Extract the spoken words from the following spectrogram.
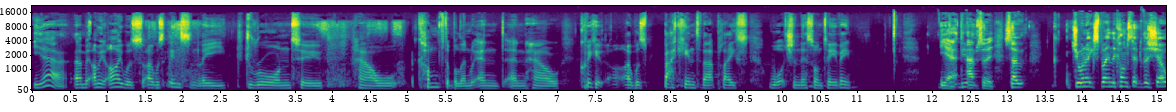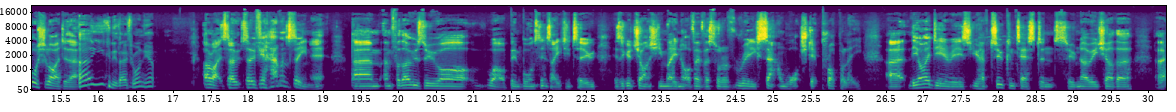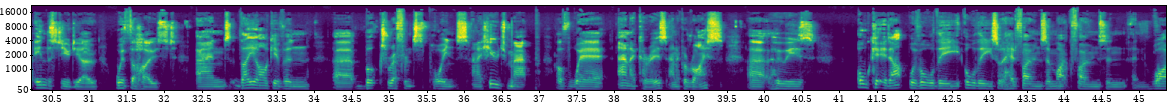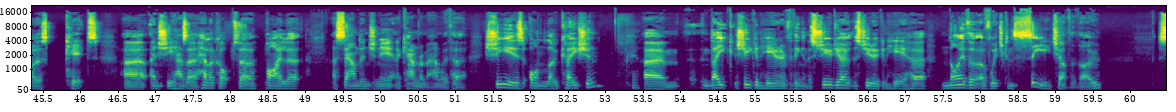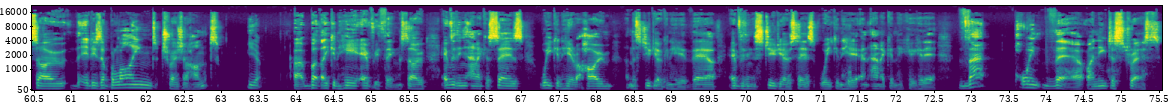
yeah, um, I mean, I was I was instantly drawn to how comfortable and and and how quick it, I was back into that place watching this on TV. Yeah, the, the, absolutely. So do you want to explain the concept of the show, or shall I do that? Uh, you can do that if you want. Yep. All right. So, so if you haven't seen it, um, and for those who are well, been born since '82, there's a good chance you may not have ever sort of really sat and watched it properly. Uh, the idea is you have two contestants who know each other uh, in the studio with the host, and they are given uh, books, reference points, and a huge map of where Anneka is, Anneka Rice, uh, who is all kitted up with all the all the sort of headphones and microphones and, and wireless kit. Uh, and she has a helicopter pilot, a sound engineer, and a cameraman with her. She is on location. Um, and they she can hear everything in the studio. The studio can hear her. Neither of which can see each other though. So it is a blind treasure hunt. Yeah. Uh, but they can hear everything. So everything Anneka says, we can hear at home, and the studio can hear there. Everything the studio says, we can hear, and Anneka can hear. That point there, I need to stress,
